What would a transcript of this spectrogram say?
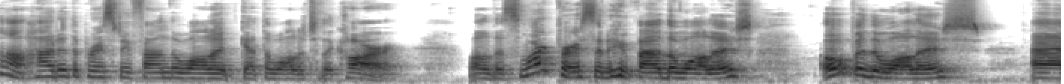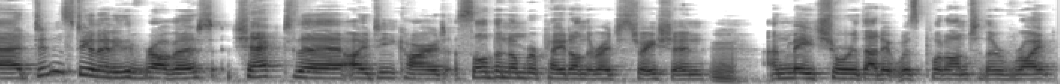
huh, how did the person who found the wallet get the wallet to the car? Well, the smart person who found the wallet opened the wallet, uh, didn't steal anything from it, checked the ID card, saw the number plate on the registration, and made sure that it was put onto the right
